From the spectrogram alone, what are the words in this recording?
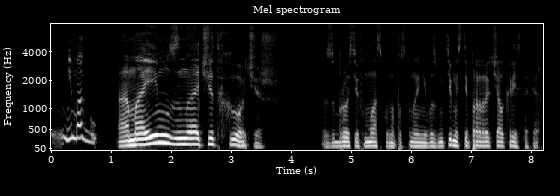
Не могу. А моим, значит, хочешь. Сбросив маску напускной невозмутимости, прорычал Кристофер.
